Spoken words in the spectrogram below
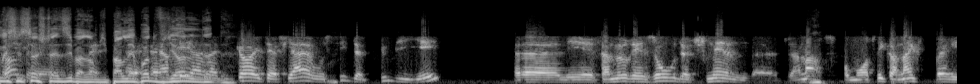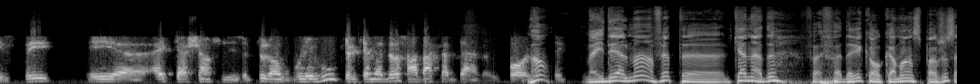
mais c'est ça, je te dis, par exemple. Ils ne parlaient pas de viol. De... était fier aussi de publier euh, les fameux réseaux de tunnels euh, du Hamas pour montrer comment ils pouvaient résister et euh, être cachés en dessous des hôpitaux. Donc, voulez-vous que le Canada s'embarque là-dedans ou pas? Non. Ben, idéalement, en fait, le Canada, il faudrait qu'on commence par juste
